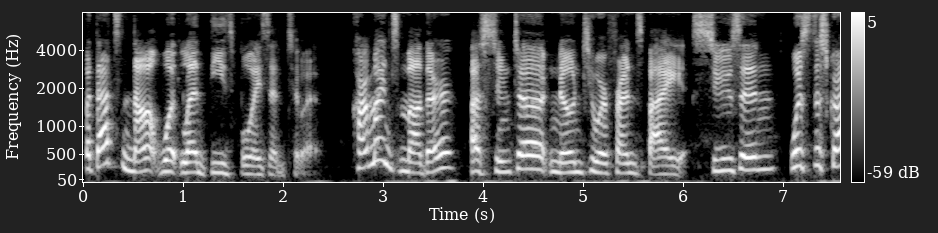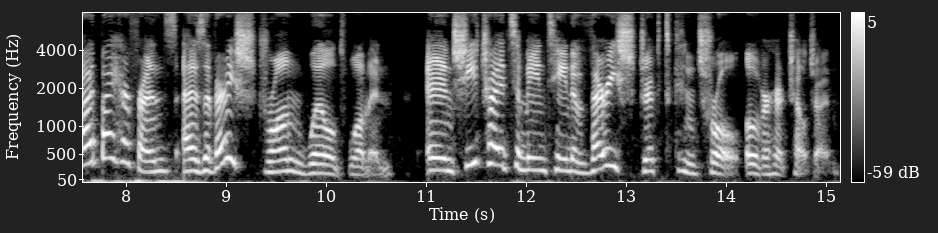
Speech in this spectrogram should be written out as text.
But that's not what led these boys into it. Carmine's mother, Assunta, known to her friends by Susan, was described by her friends as a very strong willed woman, and she tried to maintain a very strict control over her children.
